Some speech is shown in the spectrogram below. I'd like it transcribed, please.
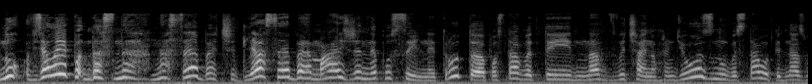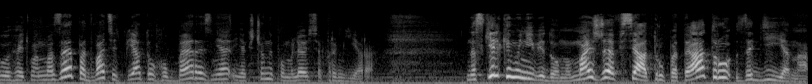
Ну, взяли на, на, на себе чи для себе майже непосильний труд е, поставити надзвичайно грандіозну виставу під назвою Гетьман Мазепа 25 березня, якщо не помиляюся, прем'єра. Наскільки мені відомо, майже вся трупа театру задіяна.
